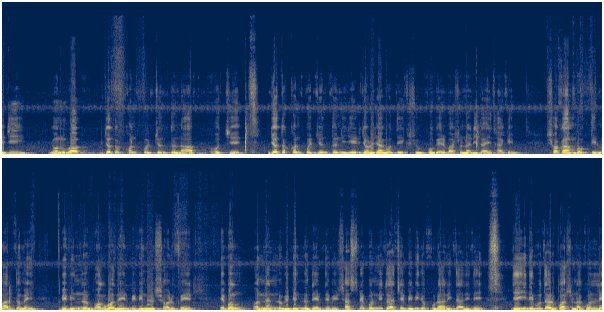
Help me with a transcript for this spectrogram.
এটি অনুভব যতক্ষণ পর্যন্ত না হচ্ছে, যতক্ষণ পর্যন্ত নিজের জড়জাগতিক সুখভোগের বাসনা হৃদয়ে থাকে। সকাম ভক্তির মাধ্যমে বিভিন্ন ভগবানের বিভিন্ন স্বরূপের এবং অন্যান্য বিভিন্ন দেবদেবীর শাস্ত্রে বর্ণিত আছে বিভিন্ন পুরাণ ইত্যাদিতে যে এই দেবতার উপাসনা করলে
